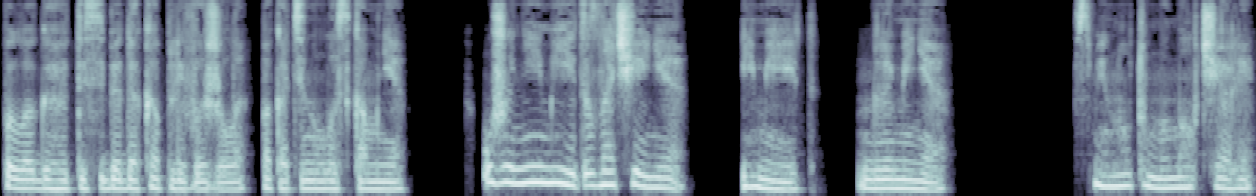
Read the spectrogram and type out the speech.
Полагаю, ты себя до капли выжила, пока тянулась ко мне. Уже не имеет значения. Имеет. Для меня. С минуту мы молчали.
